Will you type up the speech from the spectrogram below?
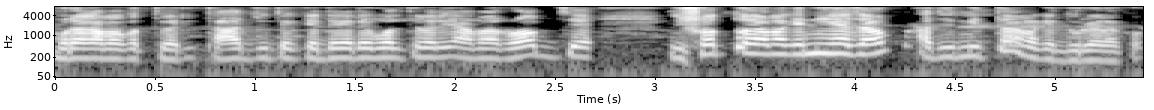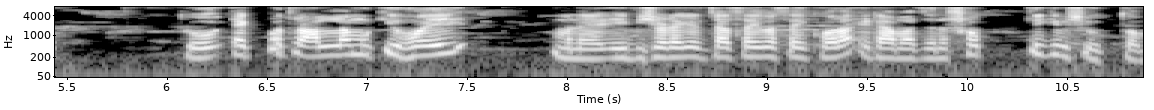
মোরাকাবা করতে পারি তার যদি কেঁদে কেঁদে বলতে পারি, আমার রব যে সত্য আমাকে নিয়ে যাও আর যদি মিথ্যা আমাকে দূরে রাখো। তো একমাত্র আল্লাহমুখী হয়েই মানে এই বিষয়টাকে যাচাই বাছাই করা, এটা আমার জন্য সব থেকে বেশি উত্তম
